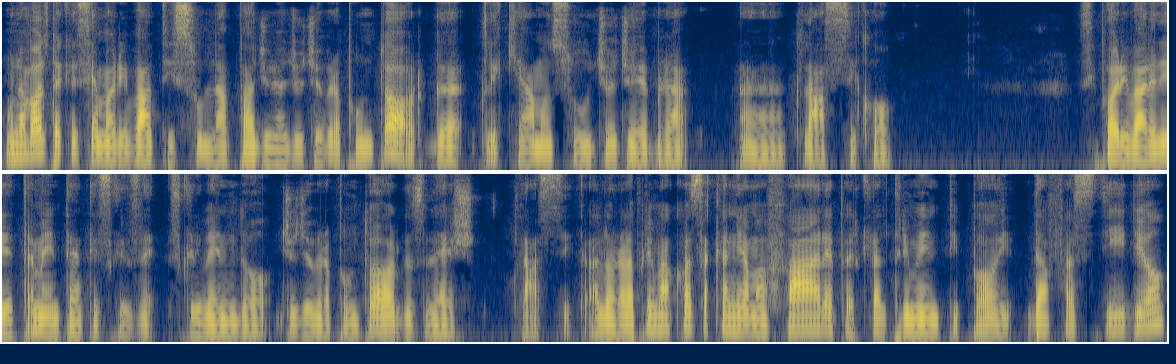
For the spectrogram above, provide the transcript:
Una volta che siamo arrivati sulla pagina geogebra.org, clicchiamo su GeoGebra eh, classico. Si può arrivare direttamente anche scrivendo geogebra.org slash classic. Allora, la prima cosa che andiamo a fare, perché altrimenti poi dà fastidio,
